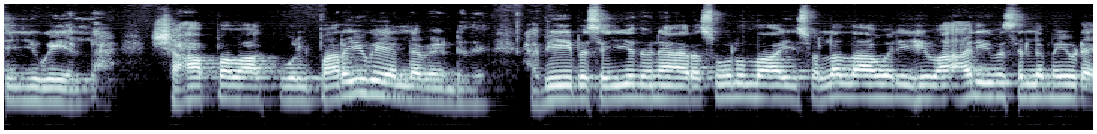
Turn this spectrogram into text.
ചെയ്യുകയല്ല ശാപവാക്കുകൾ പറയുകയല്ല വേണ്ടത്. ഹബീബ് സയ്യിദുന റസൂലുള്ളാഹി സ്വല്ലല്ലാഹു അലൈഹി വ അലി വസല്ലമയുടെ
